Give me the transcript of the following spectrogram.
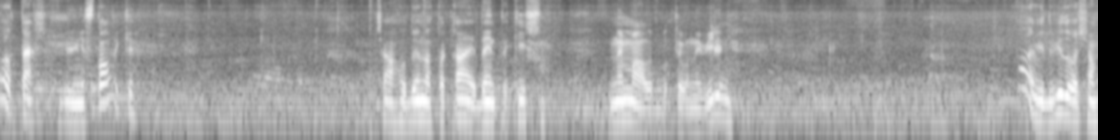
От теж вільні столики. Ця година така і день такий, що не мали бути вони вільні. Але відвідувачам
